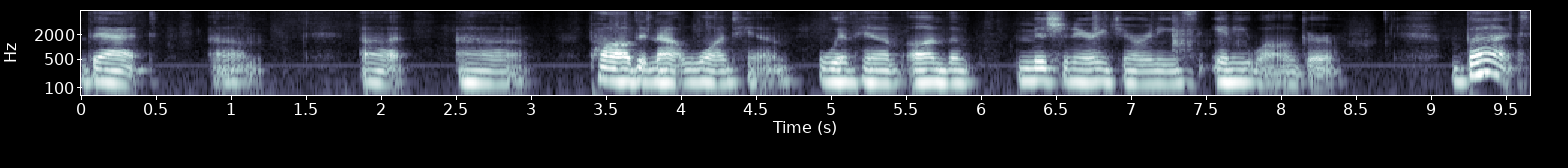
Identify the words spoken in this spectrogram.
that um, uh, uh, Paul did not want him with him on the missionary journeys any longer. But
